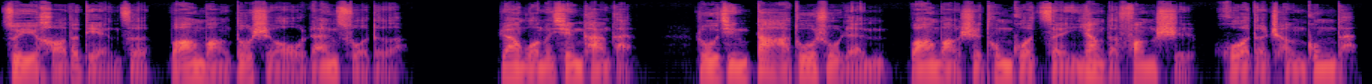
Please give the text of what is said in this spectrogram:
最好的点子往往都是偶然所得。让我们先看看，如今大多数人往往是通过怎样的方式获得成功的。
